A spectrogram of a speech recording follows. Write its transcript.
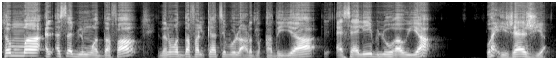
ثم الأسئلة الموظفة إذا وظف الكاتب العرض القضية أساليب لغوية وحجاجية.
